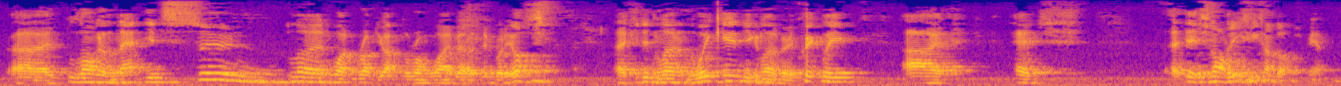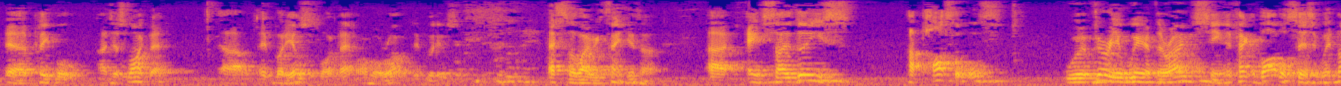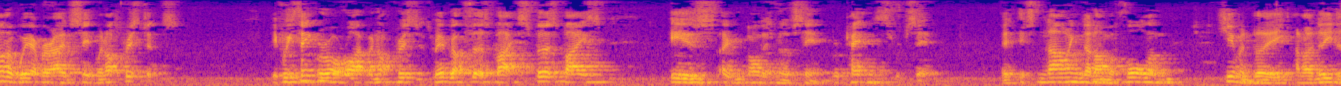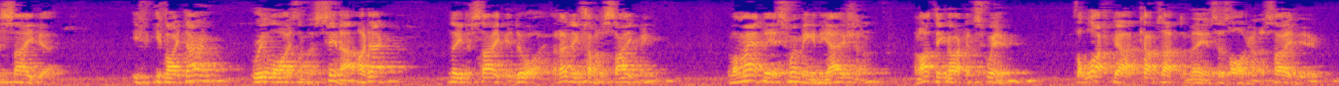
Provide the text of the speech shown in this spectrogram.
a, uh, longer than that? You'd soon learn what rubbed you up the wrong way about everybody else. Uh, if you didn't learn it on the weekend, you can learn it very quickly. Uh, it's not easy sometimes. Uh, people are just like that. Uh, everybody else is like that. I'm all right everybody else. That's the way we think, isn't it? Uh, and so these apostles were very aware of their own sin. In fact, the Bible says if we're not aware of our own sin, we're not Christians. If we think we're all right, we're not Christians. We've got first base. First base is acknowledgement of sin, repentance from sin. It's knowing that I'm a fallen human being and I need a saviour. If, if I don't realise I'm a sinner, I don't need a saviour, do I? I don't need someone to save me. If I'm out there swimming in the ocean and I think I can swim, if the lifeguard comes up to me and says, oh, I'm going to save you,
